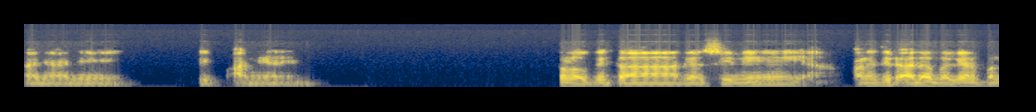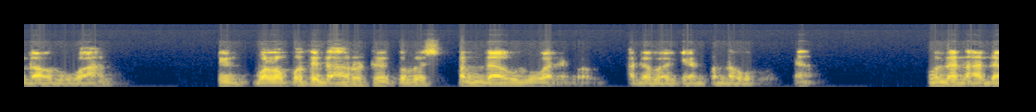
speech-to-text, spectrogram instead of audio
hanya ini tipannya ini. Kalau kita lihat sini, ya paling tidak ada bagian pendahuluan, walaupun tidak harus ditulis pendahuluan ya, ada bagian pendahuluannya. Kemudian ada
